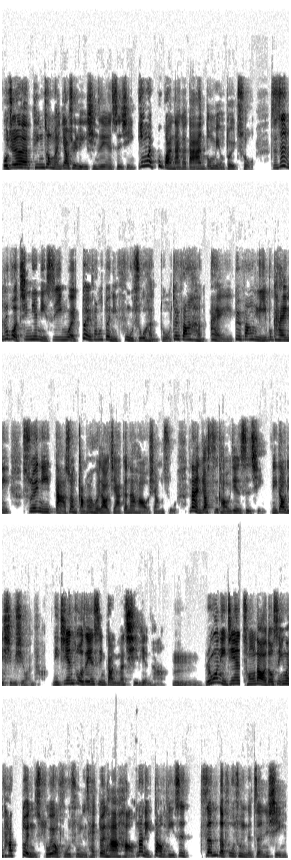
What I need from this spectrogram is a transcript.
我觉得听众们要去厘清这件事情，因为不管哪个答案都没有对错，只是如果今天你是因为对方对你付出很多，对方很爱你，对方离不开你，所以你打算赶快回到家跟他好好相处，那你就要思考一件事情：你到底喜不喜欢他？你今天做这件事情到底有没有欺骗他？嗯，如果你今天从头到尾都是因为他对你所有付出，你才对他好，那你到底是真的付出你的真心？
